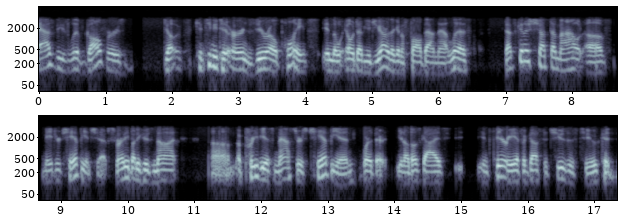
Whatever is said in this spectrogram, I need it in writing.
as these LIV golfers don't continue to earn zero points in the OWGR, they're going to fall down that list. That's going to shut them out of major championships. For anybody who's not um, a previous Masters champion, where they're, you know, those guys, in theory, if Augusta chooses to, could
